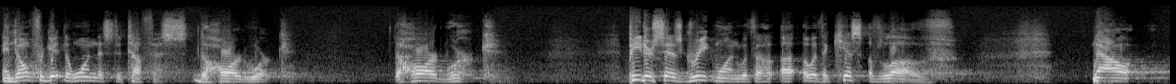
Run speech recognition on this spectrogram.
And don't forget the one that's the toughest the hard work. The hard work. Peter says, greet one with a, a with a kiss of love. Now,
